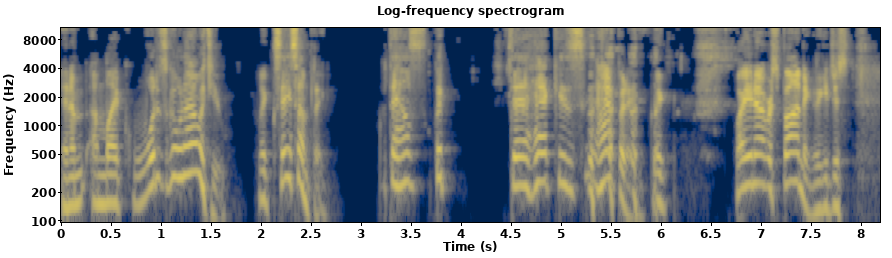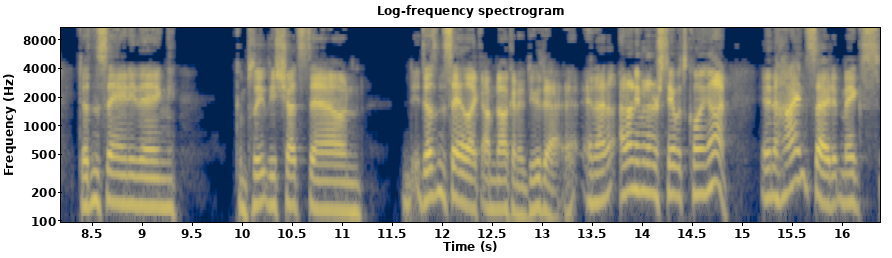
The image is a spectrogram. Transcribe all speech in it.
And I'm I'm like, what is going on with you? Like, say something. What the hell's what the heck is happening? like, why are you not responding? Like, he just doesn't say anything. Completely shuts down. It doesn't say like I'm not going to do that, and I don't, I don't even understand what's going on. In hindsight, it makes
